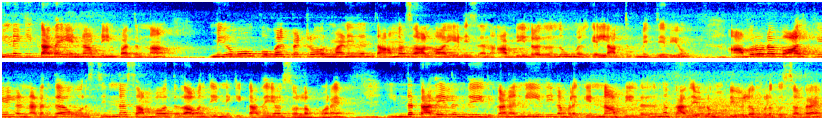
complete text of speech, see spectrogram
இன்னைக்கு கதை என்ன அப்படின்னு பார்த்தோம்னா மிகவும் புகழ்பெற்ற ஒரு மனிதன் தாமஸ் ஆல்வா எடிசன் அப்படின்றது வந்து உங்களுக்கு எல்லாத்துக்குமே தெரியும். அவரோட வாழ்க்கையில் நடந்த ஒரு சின்ன சம்பவத்தை தான் வந்து இன்றைக்கி கதையாக சொல்ல போகிறேன் இந்த கதையிலேருந்து இதுக்கான நீதி நம்மளுக்கு என்ன அப்படின்றது நான் கதையோட முடிவில் உங்களுக்கு சொல்கிறேன்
